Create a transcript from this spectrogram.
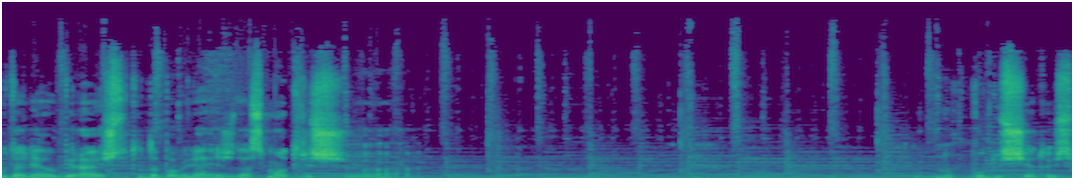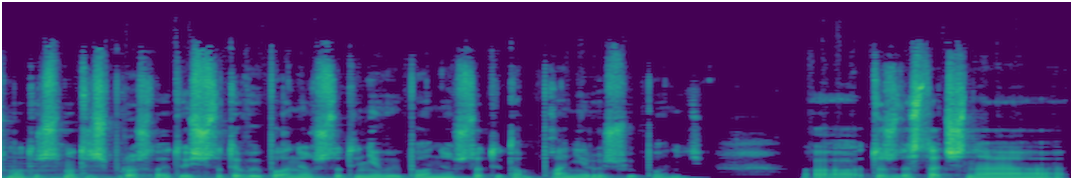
удаляешь, убираешь, что-то добавляешь, да, смотришь ну, в будущее, то есть смотришь, смотришь прошлое, то есть что ты выполнил, что ты не выполнил, что ты там планируешь выполнить. А, тоже достаточно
